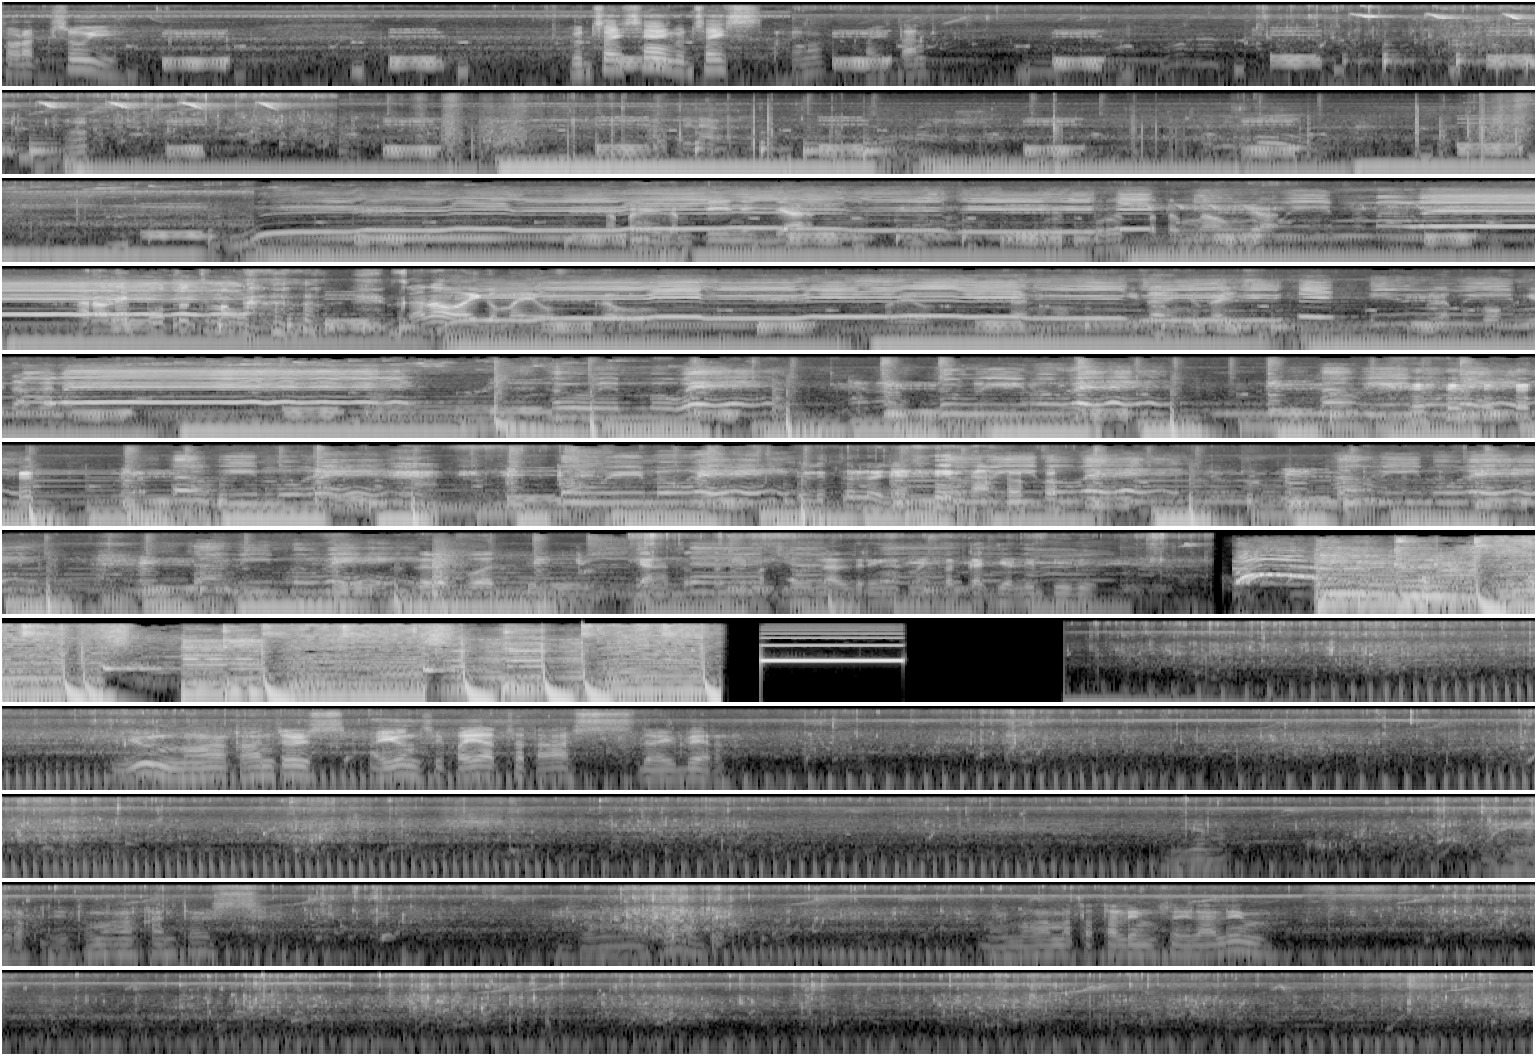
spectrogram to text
Toraksuy. Good size niya, good size. Ano, paitan. Hmm? Apa nih lempinig dia. Purut-purut patang naong dia. Araw na putot si mga. Kano ay niyo. Kita niyo guys. Wala ko kita gani. Tuloy-tuloy niya. Dala po. Yan ato po si McDonald rin may pagka-jollibee. Yun hunters, ayun si Payat sa taas, driver. Yun. Mahirap dito mga hunters. May mga matatalim sa ilalim.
